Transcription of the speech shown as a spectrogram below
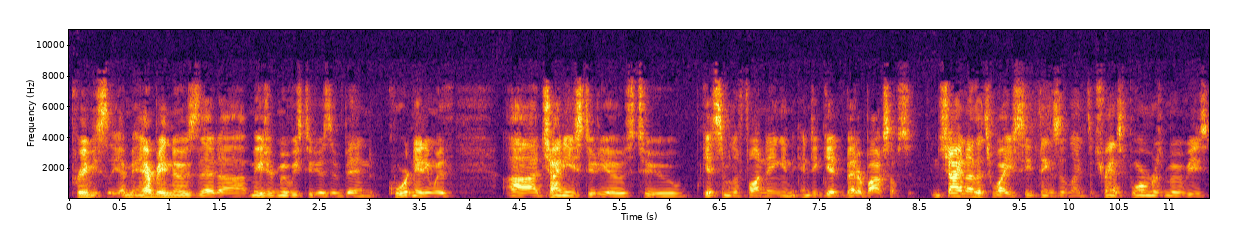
previously. I mean, everybody knows that uh, major movie studios have been coordinating with uh, Chinese studios to get some of the funding and, and to get better box office in China. That's why you see things like the Transformers movies.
